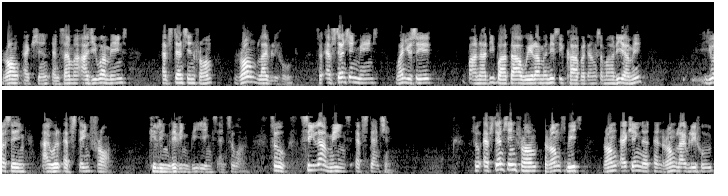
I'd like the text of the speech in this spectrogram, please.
wrong action. And samma ajiva means abstention from wrong livelihood. So abstention means when you say panatipata veramani sikha padang samadhiyami, you are saying I will abstain from killing living beings and so on. So sila means abstention. So abstention from wrong speech, wrong action, and wrong livelihood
